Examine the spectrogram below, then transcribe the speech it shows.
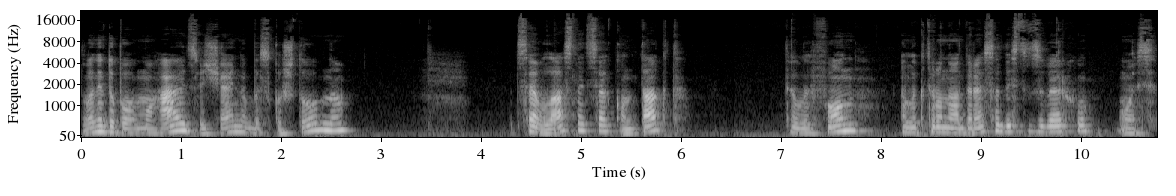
Вони допомагають, звичайно, безкоштовно. Це власниця, контакт, телефон, електронна адреса десь тут зверху. Ось.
